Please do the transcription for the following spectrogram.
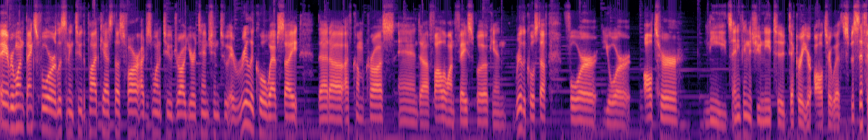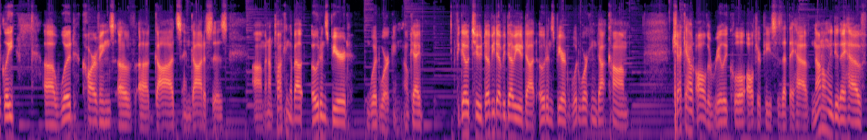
Hey everyone, thanks for listening to the podcast thus far. I just wanted to draw your attention to a really cool website that uh, I've come across and uh, follow on Facebook and really cool stuff for your altar needs. Anything that you need to decorate your altar with, specifically uh, wood carvings of uh, gods and goddesses. Um, and I'm talking about Odin's Beard woodworking, okay? If you go to www.odinsbeardwoodworking.com, check out all the really cool altar pieces that they have. Not only do they have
